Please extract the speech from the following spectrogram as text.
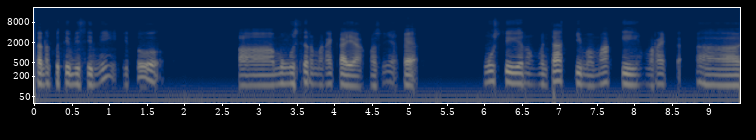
tanda kutip di sini itu uh, mengusir mereka ya maksudnya kayak mengusir mencaci memaki mereka uh,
